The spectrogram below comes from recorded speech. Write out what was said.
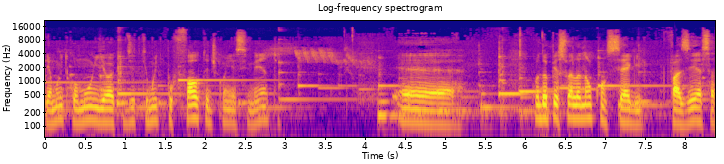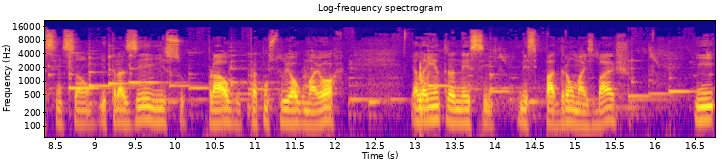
e é muito comum, e eu acredito que muito por falta de conhecimento, é, quando a pessoa ela não consegue fazer essa ascensão e trazer isso para algo, para construir algo maior, ela entra nesse nesse padrão mais baixo e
